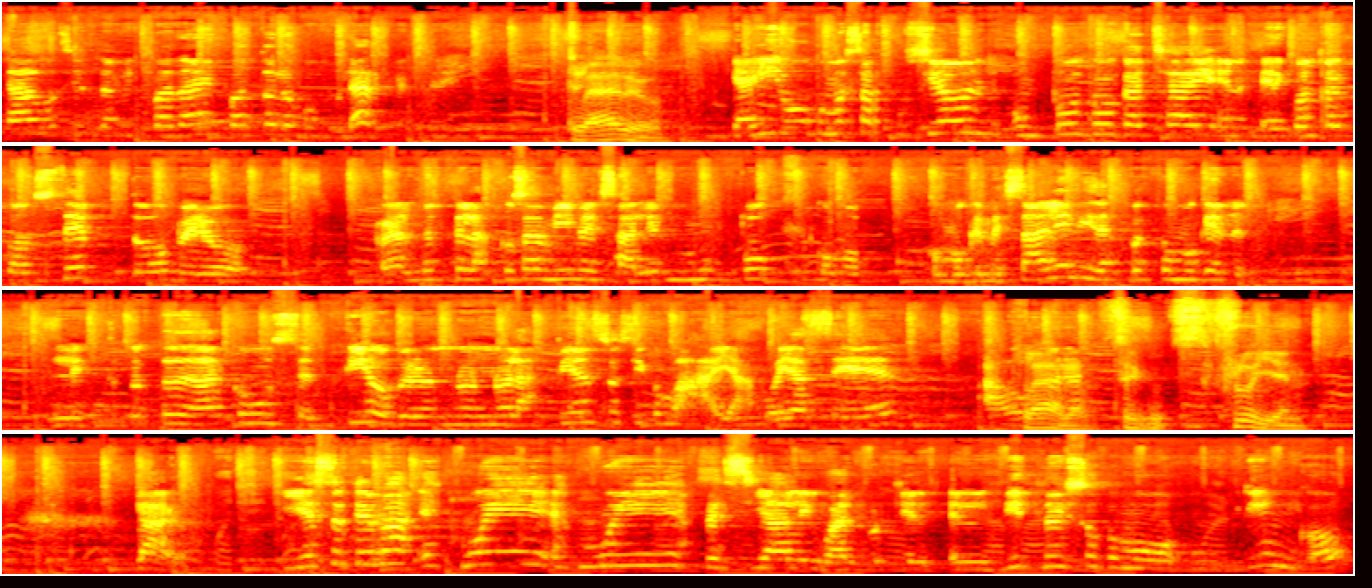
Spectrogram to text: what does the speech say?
da 200 mil patadas en cuanto a lo popular, ¿cachai? Claro. Y ahí hubo como esa fusión un poco, ¿cachai? En, cuanto al concepto, pero realmente las cosas a mí me salen un poco como, como que me salen y después como que les, trato de dar como un sentido, pero no, no las pienso así como, ah, ya, voy a hacer ahora. Claro, se fluyen. Claro. Y ese tema es muy, es muy especial igual, porque el, beat lo hizo como un gringo,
